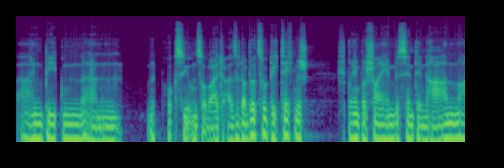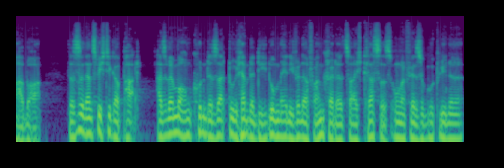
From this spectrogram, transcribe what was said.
anbieten ähm, mit Proxy und so weiter. Also da wird es wirklich technisch sprengt wahrscheinlich ein bisschen den Rahmen, aber das ist ein ganz wichtiger Part. Also wenn man auch ein Kunde sagt, du, ich habe eine D-Domain, ich will nach Frankreich, dann sage ich, klasse, das ist ungefähr so gut wie eine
